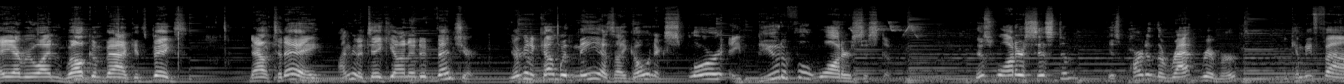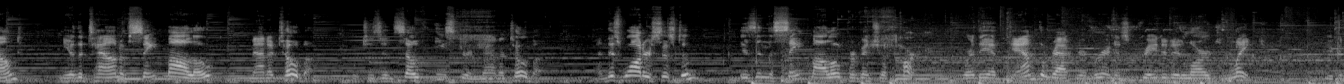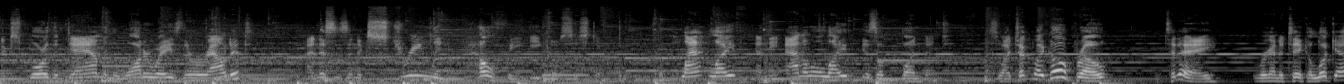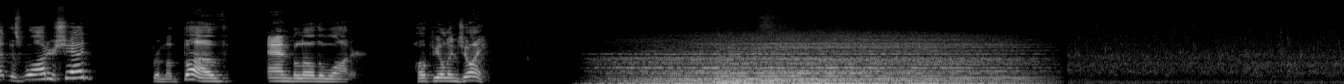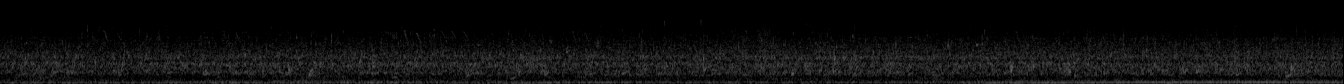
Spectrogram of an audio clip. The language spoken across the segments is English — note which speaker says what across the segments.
Speaker 1: Hey everyone, welcome back. It's Biggs. Now today, I'm going to take you on an adventure. You're going to come with me as I go and explore a beautiful water system. This water system is part of the Rat River and can be found near the town of St. Malo, Manitoba, which is in southeastern Manitoba. And this water system is in the St. Malo Provincial Park, where they have dammed the Rat River and has created a large lake. You can explore the dam and the waterways that are around it, and this is an extremely healthy ecosystem. The plant life and the animal life is abundant. So I took my GoPro, and today we're going to take a look at this watershed from above and below the water. Hope you'll enjoy.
